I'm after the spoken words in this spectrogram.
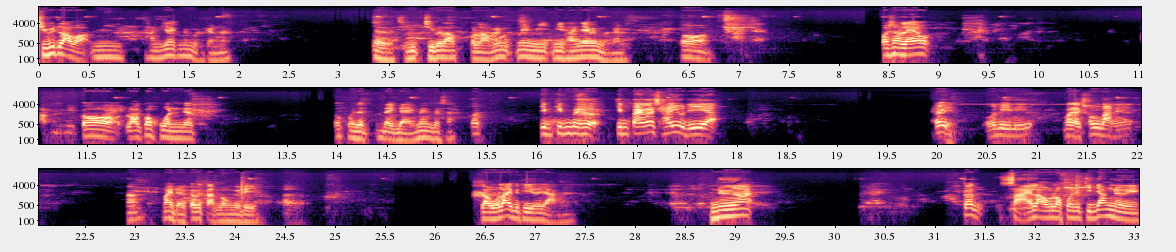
ชีวิตเราอะ มีทางแยกไม่เหมือนกันนะเออชีวิตชีวิตเราคนเราไม่ไม่มีมีทางแยกไม่เหมือนกัน ก็ เพราะฉะนั้นแล้ว ก็เราก็ควรจะ ก็ควรจะแดกๆแม่งไปซะกินกินไปเถอะ กินไปก็ใช้อยู่ดีอะเฮ้ยวันนี้นี้มาจากช่องดังเนี่ยฮะไม่เดี๋ยวก็ไปตัดลงอยู่ดีเออเราไล่ไปทีละอย่างนะเนื้อ ก็สายเราเราควรจะกินย่างเนย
